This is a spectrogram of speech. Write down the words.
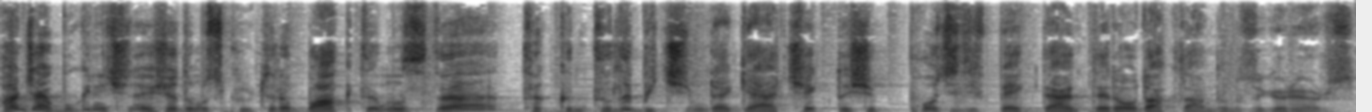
Ancak bugün içinde yaşadığımız kültüre baktığımızda takıntılı biçimde gerçek dışı pozitif beklentilere odaklandığımızı görüyoruz.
